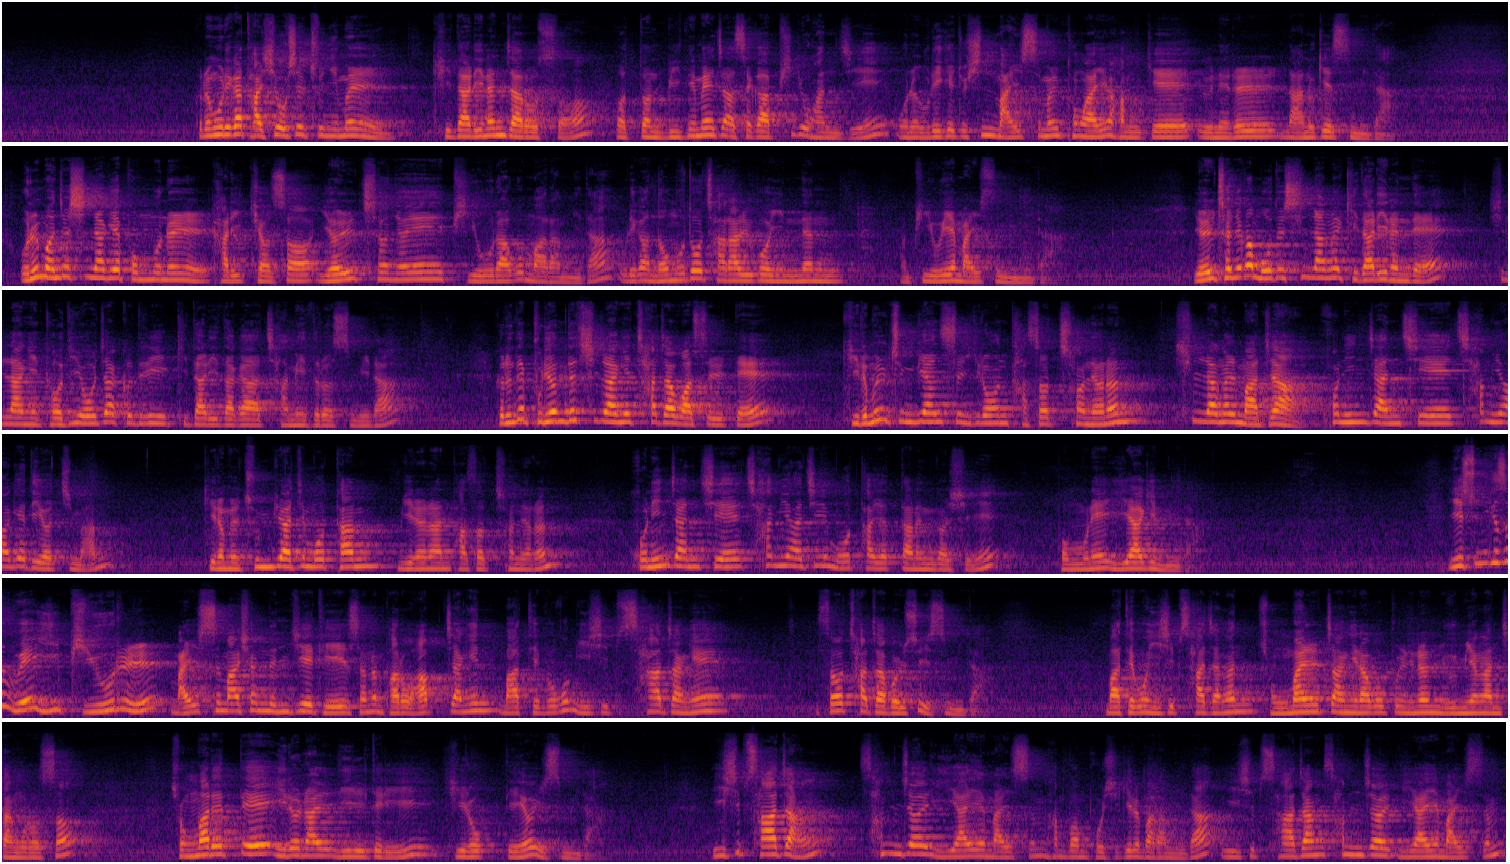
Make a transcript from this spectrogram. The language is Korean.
그럼 우리가 다시 오실 주님을 기다리는 자로서 어떤 믿음의 자세가 필요한지 오늘 우리에게 주신 말씀을 통하여 함께 은혜를 나누겠습니다. 오늘 먼저 신약의 본문을 가리켜서 열 처녀의 비유라고 말합니다. 우리가 너무도 잘 알고 있는 비유의 말씀입니다. 열 처녀가 모두 신랑을 기다리는데 신랑이 더디 오자 그들이 기다리다가 잠이 들었습니다. 그런데 불현듯 신랑이 찾아왔을 때 기름을 준비한 슬기로운 다섯 처녀는 신랑을 맞아 혼인잔치에 참여하게 되었지만 기름을 준비하지 못한 미련한 다섯 처녀는 혼인잔치에 참여하지 못하였다는 것이 본문의 이야기입니다. 예수님께서 왜 이 비유를 말씀하셨는지에 대해서는 바로 앞장인 마태복음 24장에서 찾아볼 수 있습니다. 마태복음 24장은 종말장이라고 불리는 유명한 장으로서 종말의 때에 일어날 일들이 기록되어 있습니다. 24장 3절 이하의 말씀 한번 보시기를 바랍니다. 24장 3절 이하의 말씀.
